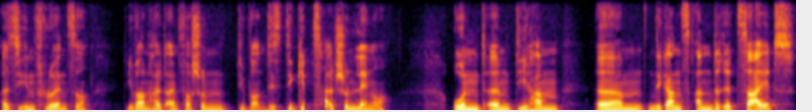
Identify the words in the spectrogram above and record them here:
als die Influencer. Die waren halt einfach schon, die, waren, die, die gibt es halt schon länger. Und ähm, die haben ähm, eine ganz andere Zeit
